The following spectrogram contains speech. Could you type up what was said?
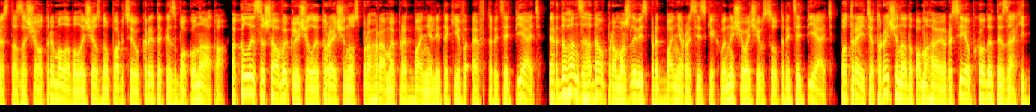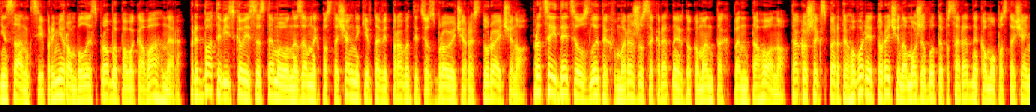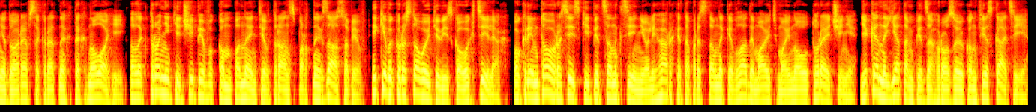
С-400, за що отримала величезну порцію критики з боку НАТО. А коли США виключили Туреччину з програми придбання літаків F-35, Ердоган згадав про можливість придбання російських винищувачів Су-35. По-третє, Туреччина допомагає Росії обходити західні санкції. Приміром, були спроби ПВК Вагнер придбати військові системи у наземних постачальників та відправити цю зброю через Туреччину. Про це йдеться у злитих в мережу секретних документах Пентагону. Також експерти говорять, Туреччина може бути посередником у постачанні до РФ секретних технологій, електроніки, чіпів, компонентів транспортних засобів, які використовують у військових цілях. Окрім того, російські підсанкційні олігархи та представники влади мають майно у Туреччині, яке не є там під загрозою конфіскації.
